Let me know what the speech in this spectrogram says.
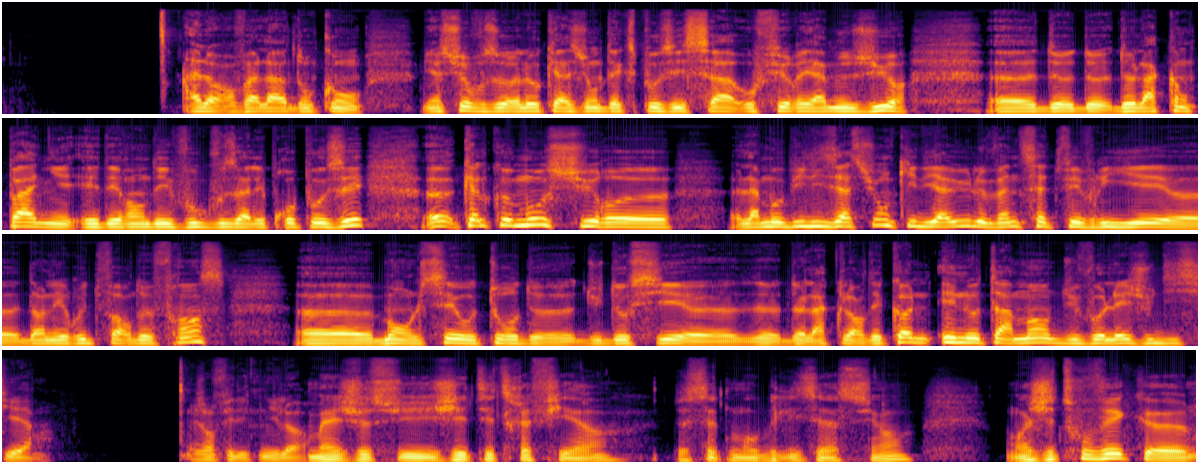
Alors voilà, donc on, bien sûr, vous aurez l'occasion d'exposer ça au fur et à mesure euh, de, la campagne et des rendez-vous que vous allez proposer. Euh, quelques mots sur euh, la mobilisation qu'il y a eu le 27 février dans les rues de Fort-de-France. bon, on le sait autour du dossier de, la chlordécone et notamment du volet judiciaire. Jean-Philippe Nilor. Mais je suis, j'étais très fier de cette mobilisation. Moi, j'ai trouvé que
